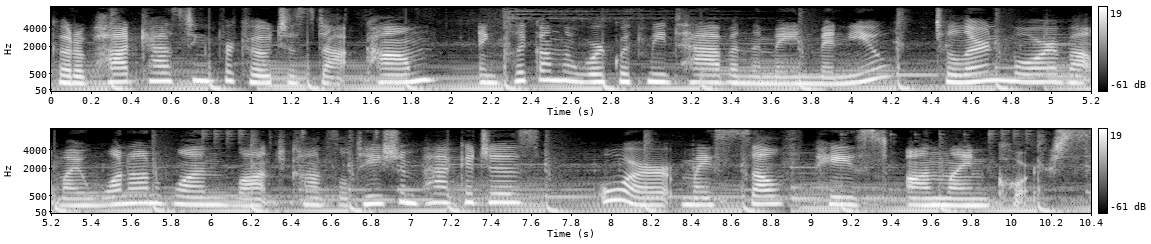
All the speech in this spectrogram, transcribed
go to podcastingforcoaches.com and click on the Work With Me tab in the main menu to learn more about my one on one launch consultation packages or my self paced online course.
